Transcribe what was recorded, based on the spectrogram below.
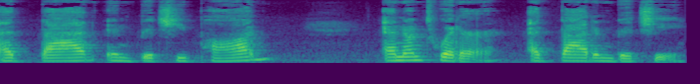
at Bad and Bitchy Pod and on Twitter at Bad and Bitchy.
